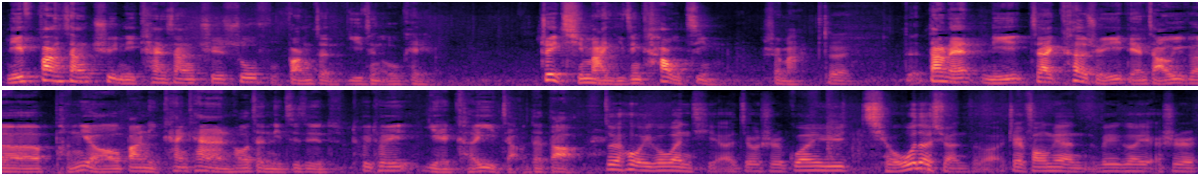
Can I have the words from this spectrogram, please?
你放上去，你看上去舒服方正已经 OK 了，最起码已经靠近了，是吗？对，对当然，你再科学一点，找一个朋友帮你看看，或者你自己推推也可以找得到。最后一个问题啊，就是关于球的选择这方面，威哥也是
